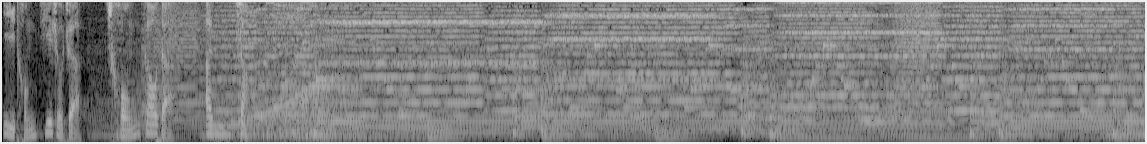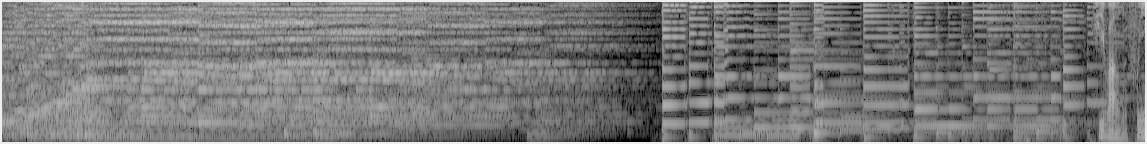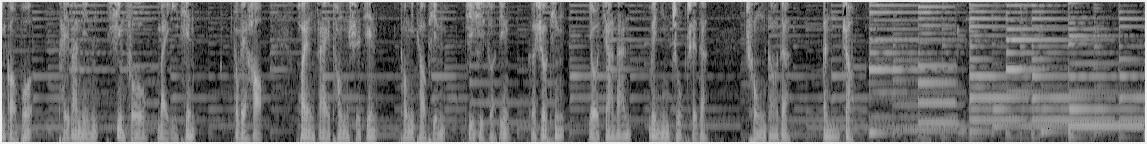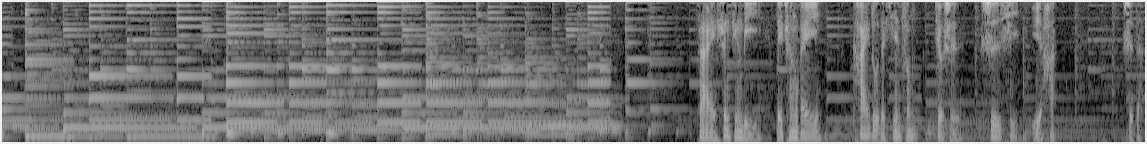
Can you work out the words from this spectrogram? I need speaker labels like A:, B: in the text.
A: 一同接受着崇高的恩照。福音广播陪伴您幸福每一天。各位好，欢迎在同一时间、同一调频继续锁定和收听由迦南为您主持的《崇高的恩照》。在圣经里被称为开路的先锋，就是施洗约翰。是的，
